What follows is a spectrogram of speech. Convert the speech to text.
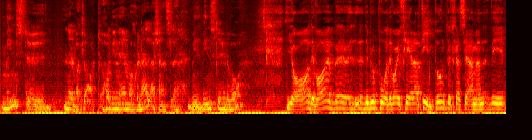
minns du när det var klart? Har din emotionella känslor, minns du hur det var? Ja, det, var, det beror på. Det var ju flera tidpunkter ska jag säga. Men vi,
